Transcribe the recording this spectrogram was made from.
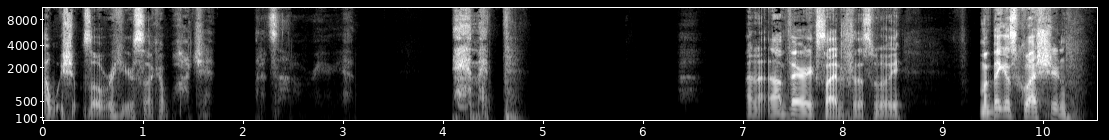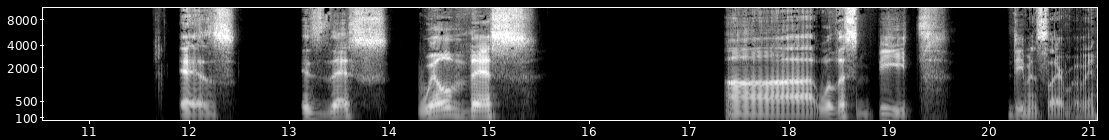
I wish it was over here so I could watch it, but it's not over here yet. Damn it. And I'm very excited for this movie. My biggest question is is this will this uh will this beat Demon Slayer movie?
